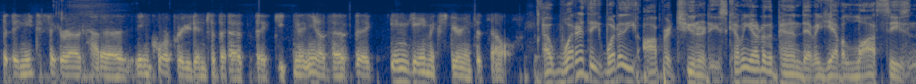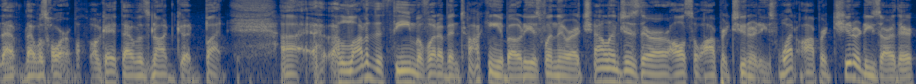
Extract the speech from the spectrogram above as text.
But they need to figure out how to incorporate into the, the you know the, the in-game experience itself. Uh, what are the what are the opportunities coming out of the pandemic? You have a lost season that that was horrible. Okay, that was not good. But uh, a lot of the theme of what I've been talking about is when there are challenges, there are also opportunities. What opportunities are there,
